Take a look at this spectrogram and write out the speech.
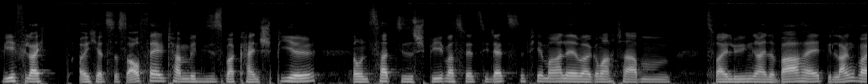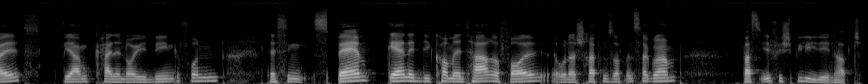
Wie vielleicht euch jetzt das auffällt, haben wir dieses Mal kein Spiel. Uns hat dieses Spiel, was wir jetzt die letzten vier Male immer gemacht haben, zwei Lügen, eine Wahrheit, gelangweilt. Wir haben keine neuen Ideen gefunden. Deswegen spam gerne die Kommentare voll oder schreibt uns auf Instagram, was ihr für Spielideen habt.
